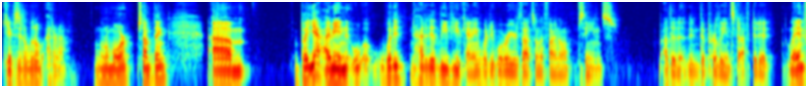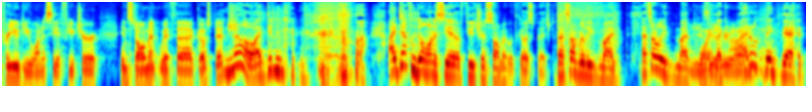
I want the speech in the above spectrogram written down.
gives it a little, I don't know, a little more something. Um, but yeah, I mean, what did how did it leave you, Kenny? What did, what were your thoughts on the final scenes? Other than the, the Pearline stuff, did it land for you? Do you want to see a future installment with uh, Ghost Bitch? No, I didn't. I definitely don't want to see a future installment with Ghost Bitch, but that's not really my. That's not really my point. Like, everyone. I don't think that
